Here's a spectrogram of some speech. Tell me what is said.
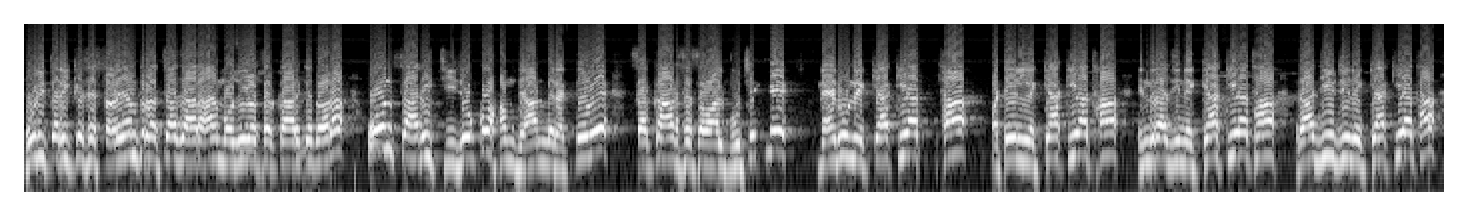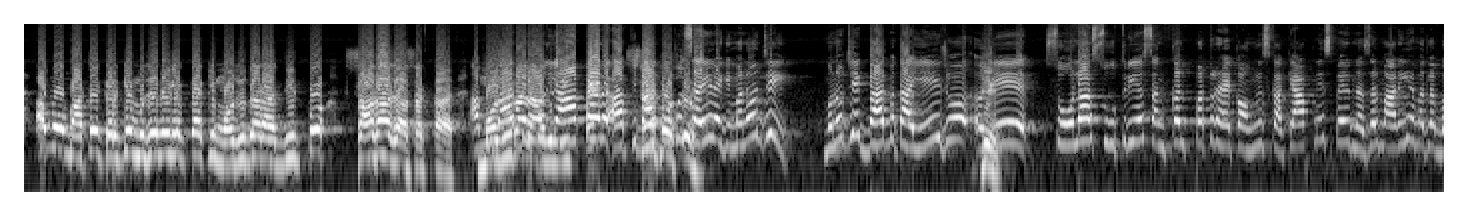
पूरी तरीके से षड्यंत्र रचा जा रहा है मौजूदा सरकार के द्वारा, उन सारी चीज़ों को हम ध्यान में रखते हुए सरकार से सवाल पूछेंगे। नेहरू ने क्या किया था? पटेल ने क्या किया था? इंदिरा जी ने क्या किया था? राजीव जी ने क्या किया था? अब वो बातें करके मुझे नहीं लगता कि मौजूदा राजनीति को साधा जा सकता है। मौजूदा राजनीति आपकी बात बिल्कुल सही लगी। मनोज जी मनोज जी एक बात बताइए जो ये 16 सूत्रीय संकल्प पत्र है कांग्रेस का क्या आपने इस पर नज़र मारी है? मतलब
